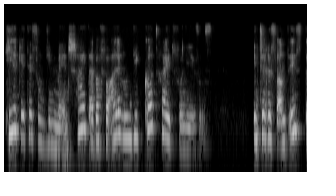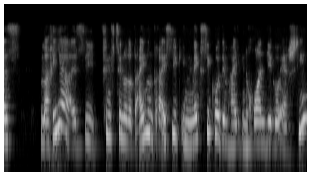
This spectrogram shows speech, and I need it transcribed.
hier geht es um die Menschheit, aber vor allem um die Gottheit von Jesus. Interessant ist, dass Maria, als sie 1531 in Mexiko dem heiligen Juan Diego erschien,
